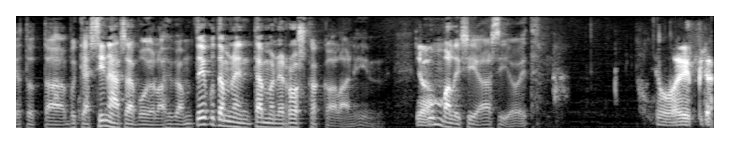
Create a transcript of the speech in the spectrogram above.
ja tota, mikä sinänsä voi olla hyvä, mutta joku tämmönen, tämmönen roskakala, niin Joo. kummallisia asioita. Joo, ei pidä,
